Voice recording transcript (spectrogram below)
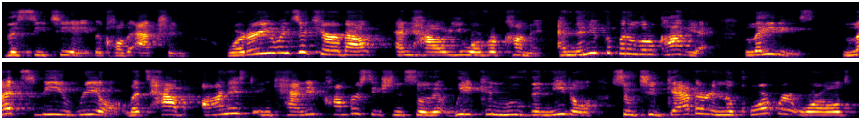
the CTA, the call to action. What are you insecure about and how do you overcome it? And then you could put a little caveat. Ladies, let's be real. Let's have honest and candid conversations so that we can move the needle. So, together in the corporate world,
